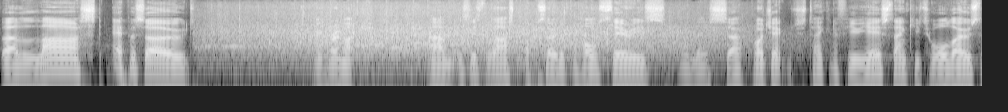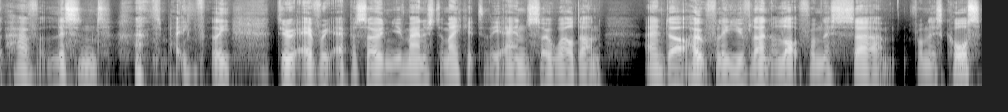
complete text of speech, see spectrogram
the last episode. Thank you very much. Um, this is the last episode of the whole series on this uh, project, which has taken a few years. Thank you to all those that have listened painfully through every episode and you've managed to make it to the end. So well done. And uh, hopefully you've learned a lot from this um, from this course.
